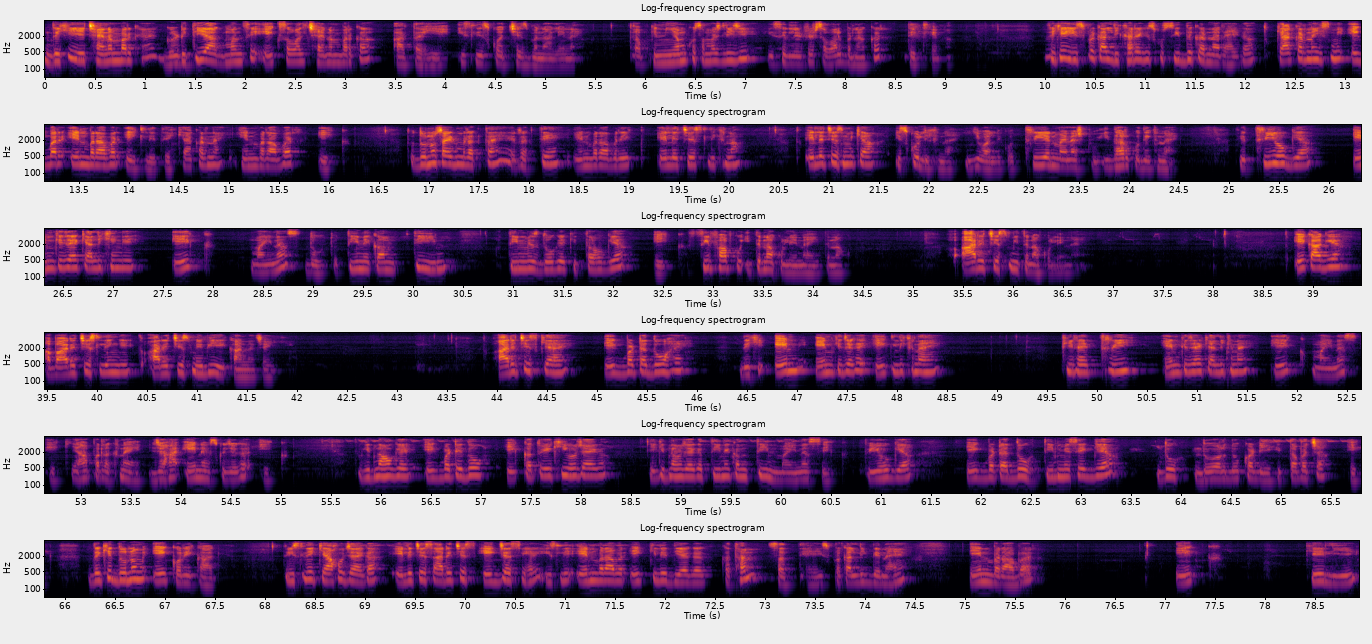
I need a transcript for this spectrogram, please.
देखिए, ये छः नंबर का है। गणितीय आगमन से एक सवाल छः नंबर का आता ही है, इसलिए इसको अच्छे से बना लेना है। तो आपके नियम को समझ लीजिए इससे रिलेटेड सवाल बनाकर देख लेना। देखिए, इस प्रकार लिखा रहेगा, इसको सिद्ध करना रहेगा। तो क्या करना है इसमें? एक बार एन बराबर एक लेते हैं। क्या करना है? एन बराबर एक। तो दोनों साइड में रखता है, रखते हैं एन बराबर एक एल एच एस लिखना। तो एल एच एस में क्या? इसको लिखना है, ये वाले को थ्री एन माइनस टू इधर को देखना है। तो ये थ्री हो गया एन के जगह क्या लिखेंगे? एक माइनस दो तो तीन एकम तीन तीन में से दो गया, कितना हो गया? एक। सिर्फ़ आपको इतना को लेना है, इतना को। आर एच एस में इतना को लेना है। तो एक आ गया, अब आर एच एस लेंगे तो आर एच एस में भी एक आना चाहिए। तो आर एच एस क्या है? एक बटा दो है। देखिए एन एन की जगह एक लिखना है। फिर है थ्री एन की जगह क्या लिखना है? एक माइनस एक। यहाँ पर रखना है, जहाँ एन है, उसकी जगह एक। तो कितना हो गया? एक बटे दो, एक का तो एक ही हो जाएगा। ये कितना हो जाएगा? तीन एकम तीन माइनस एक। तो ये हो गया एक बटा दो। तीन में से एक गया दो। दो और दो कट गया कितना बचा एक। देखिए दोनों में एक और एक आ गया। तो इसलिए क्या हो जाएगा? L H S R H S एक जैसे है, इसलिए एन बराबर एक के लिए दिया गया कथन सत्य है। इस प्रकार लिख देना है। एन बराबर एक के लिए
